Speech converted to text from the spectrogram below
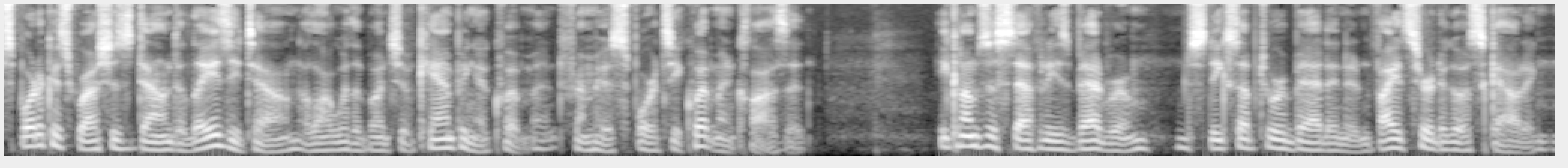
Sportacus rushes down to Lazytown along with a bunch of camping equipment from his sports equipment closet. He comes to Stephanie's bedroom, sneaks up to her bed, and invites her to go scouting.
